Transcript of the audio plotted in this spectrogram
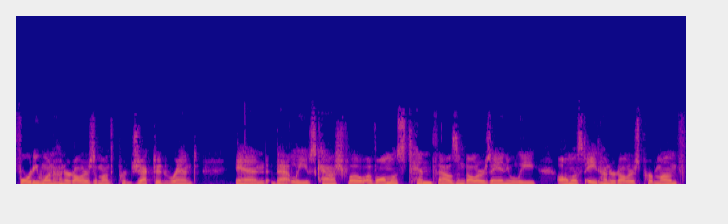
$4,100 a month projected rent. And that leaves cash flow of almost $10,000 annually, almost $800 per month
